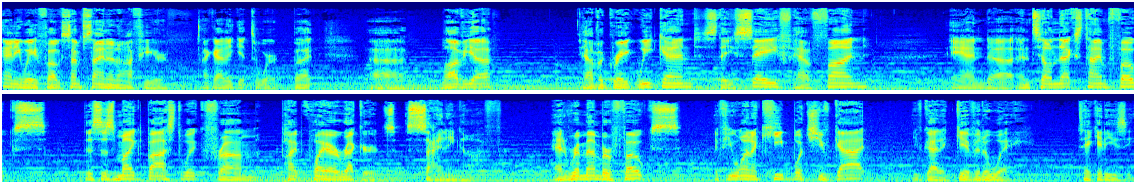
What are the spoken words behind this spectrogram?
anyway, folks, I'm signing off here. I got to get to work. But uh, love ya. Have a great weekend. Stay safe. Have fun. And uh, until next time, folks, this is Mike Bostwick from Pipe Choir Records signing off. And remember, folks, if you want to keep what you've got, you've got to give it away. Take it easy.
